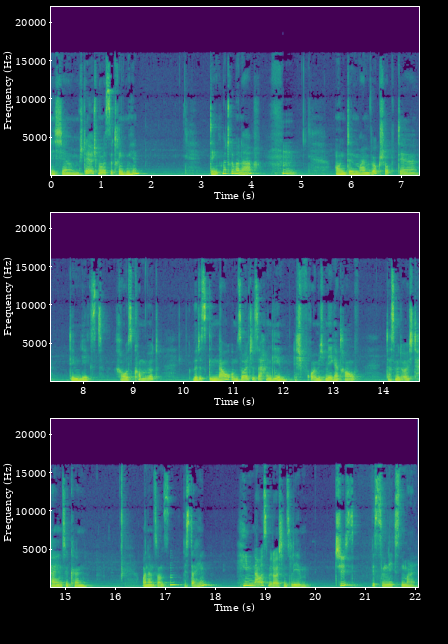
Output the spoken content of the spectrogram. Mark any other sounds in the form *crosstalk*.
Ich ähm, stelle euch mal was zu trinken hin denkt mal drüber nach. *laughs* Und in meinem Workshop, der demnächst rauskommen wird, wird es genau um solche Sachen gehen. Ich freue mich mega drauf, das mit euch teilen zu können. Und ansonsten, bis dahin, hinaus mit euch ins Leben. Tschüss, bis zum nächsten Mal.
